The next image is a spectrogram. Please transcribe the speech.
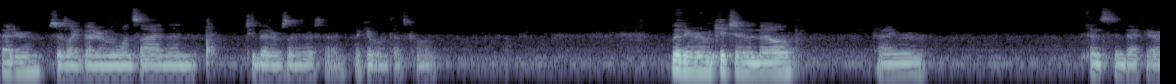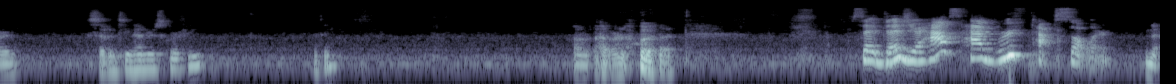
bedroom. So it's like bedroom on one side and then two bedrooms on the other side. I can't remember what that's called. Living room, kitchen in the middle, dining room, fenced in backyard. 1,700 square feet, I think. I don't, I don't know. So, does your house have rooftop solar? no.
